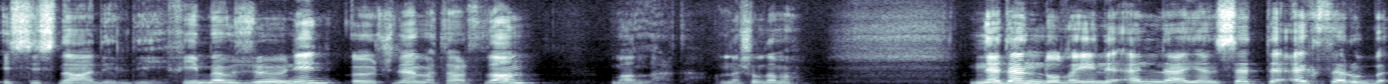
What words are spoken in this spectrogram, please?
istisna edildi. Fi mevzunin ölçülen ve tartılan mallarda. Anlaşıldı mı? Neden dolayı? لِأَلَّا يَنْسَدَّ اَكْثَرُ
